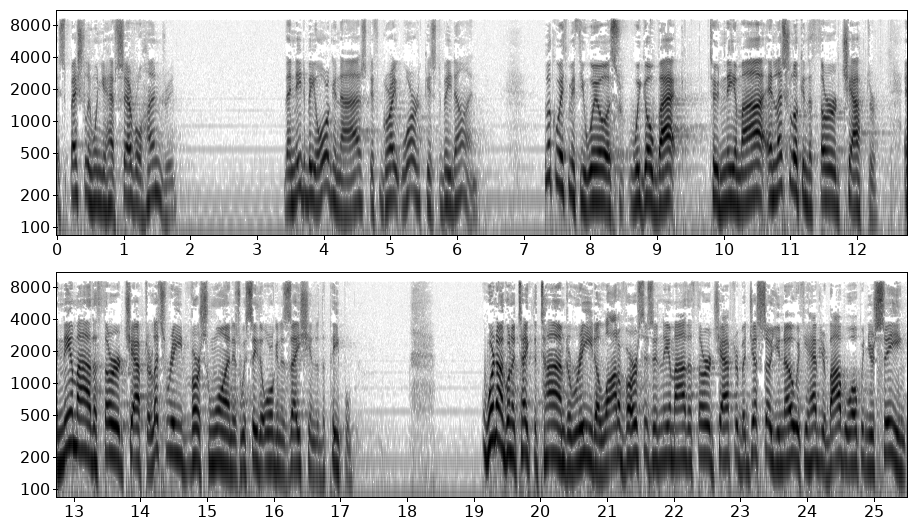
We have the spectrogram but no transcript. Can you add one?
especially when you have several hundred, they need to be organized if great work is to be done. Look with me, if you will, as we go back to Nehemiah, and let's look in the third chapter. In Nehemiah, the third chapter, let's read verse 1 as we see the organization of the people. We're not going to take the time to read a lot of verses in Nehemiah, the third chapter, but just so you know, if you have your Bible open, you're seeing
